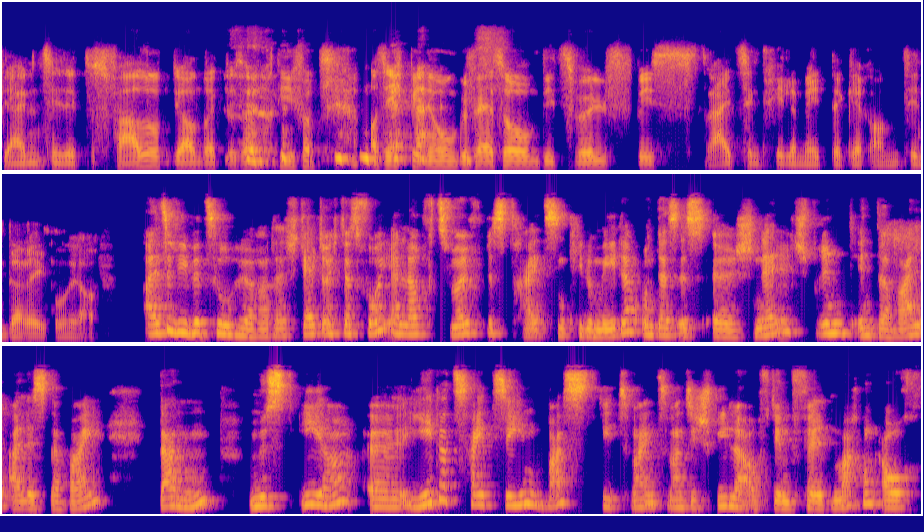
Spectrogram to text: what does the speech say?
Die einen sind etwas faul und die anderen etwas aktiver. Also ich bin ungefähr so um die 12 bis 13 Kilometer gerannt in der Regel, ja. Also, liebe Zuhörer, da stellt euch das vor, ihr lauft 12 bis 13 Kilometer und das ist äh, Schnell, Sprint, Intervall, alles dabei. Dann müsst ihr äh, jederzeit sehen, was die 22 Spieler auf dem Feld machen, auch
